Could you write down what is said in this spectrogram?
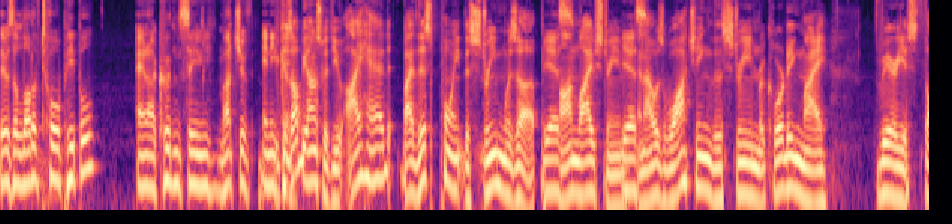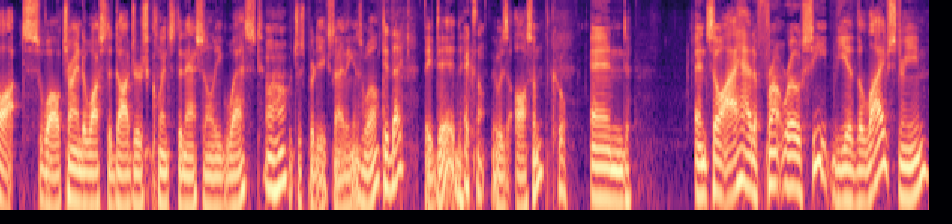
There was a lot of tall people, and I couldn't see much of anything. Because I'll be honest with you, I had by this point the stream was up Yes. on live stream, Yes. and I was watching the stream, recording my various thoughts while trying to watch the Dodgers clinch the National League West, Uh-huh. which was pretty exciting as well. did they? They did. Excellent. It was awesome. Cool. And and so I had a front row seat via the live stream.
